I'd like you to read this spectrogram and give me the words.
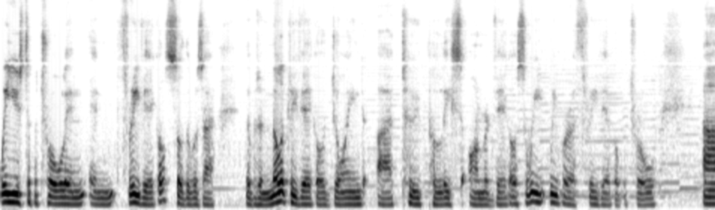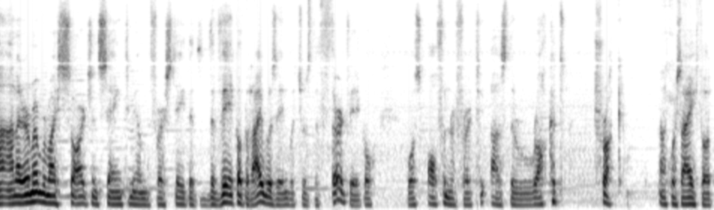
We used to patrol in, in three vehicles. So there was a, there was a military vehicle joined uh, two police armored vehicles. So we, we were a three vehicle patrol. Uh, and I remember my sergeant saying to me on the first day that the vehicle that I was in, which was the third vehicle, was often referred to as the rocket truck. And of course, I thought,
